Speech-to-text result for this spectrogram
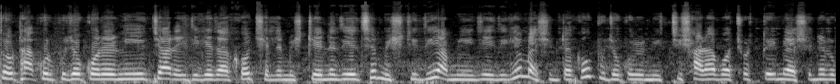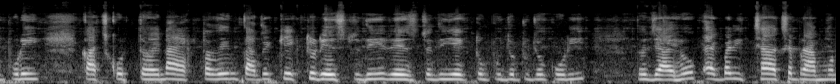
তো ঠাকুর পুজো করে নিয়েছি, আর এইদিকে দেখো ছেলে মিষ্টি এনে দিয়েছে, মিষ্টি দিয়ে আমি এই যে এইদিকে মেশিনটাকেও পুজো করে নিচ্ছি। সারা বছর তো এই মেশিনের উপরেই কাজ করতে হয় না, একটা দিন তাদেরকে একটু রেস্ট দিই রেস্ট দিয়ে একটু পুজো টুজো করি। তো যাই হোক, একবার ইচ্ছা আছে ব্রাহ্মণ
